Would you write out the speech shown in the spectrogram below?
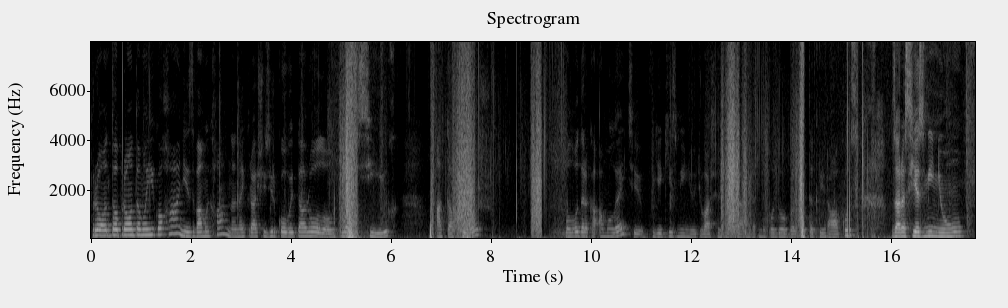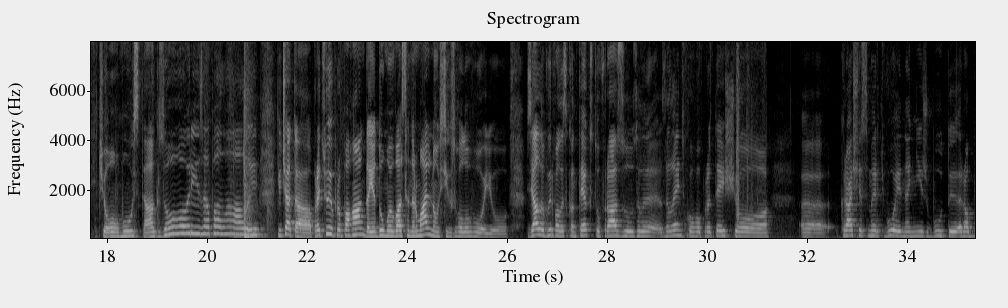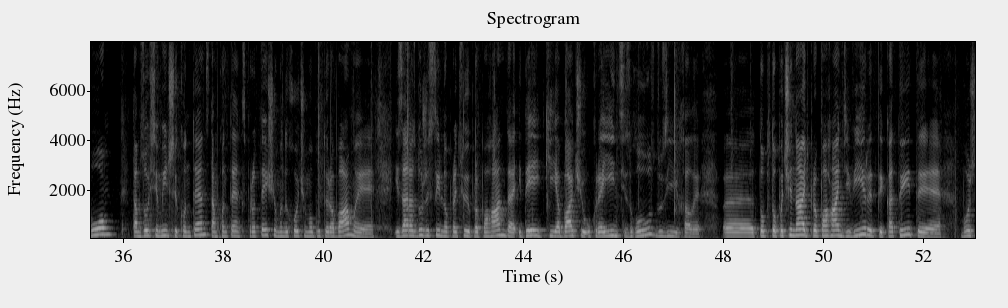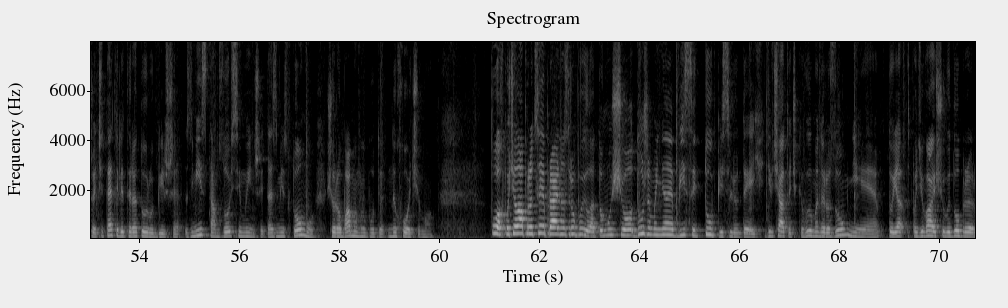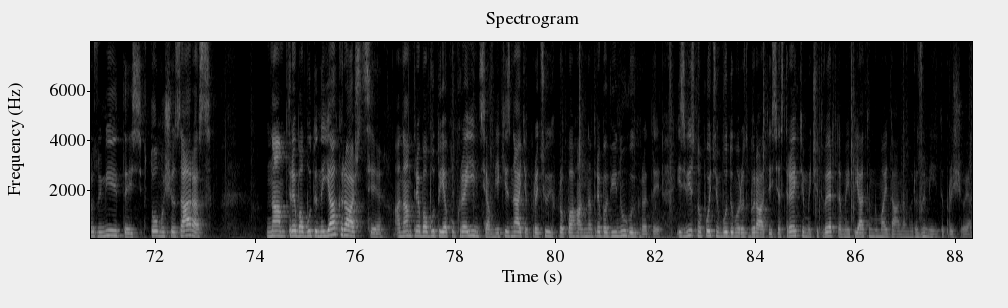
Пронто, пронто, мої кохані! З вами Ханна, найкращий зірковий таролог для всіх, а також володарка амулетів, які змінюють ваше життя. Не подобається такий ракурс. Зараз я зміню чомусь так зорі запалали. Дівчата, працює пропаганда. Я думаю, у вас все нормально у всіх з головою. Взяли, вирвали з контексту фразу Зеленського про те, що е, краще смерть воїна, ніж бути рабом. Там зовсім інший контент. Там контекст про те, що ми не хочемо бути рабами. І зараз дуже сильно працює пропаганда, і деякі я бачу українці з глузду з'їхали. Е, тобто починають пропаганді вірити, катити. Боже, читайте літературу більше. Зміст там зовсім інший. Та зміст тому, що рабами ми бути не хочемо. Ох, почала про це і правильно зробила, тому що дуже мене бісить тупість людей. Дівчаточки, ви в мене розумні, то я сподіваюся, що ви добре розумієтесь в тому, що зараз нам треба бути не як рашці, а нам треба бути як українцям, які знають, як працює їх пропаганда. Нам треба війну виграти. І, звісно, потім будемо розбиратися з третіми, четвертими і п'ятими майданами. Розумієте, про що я?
